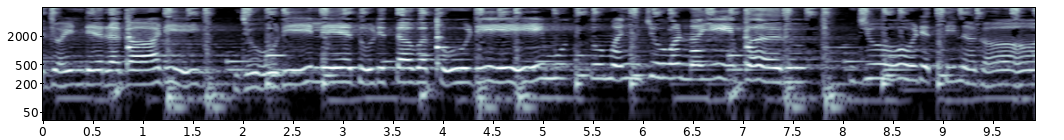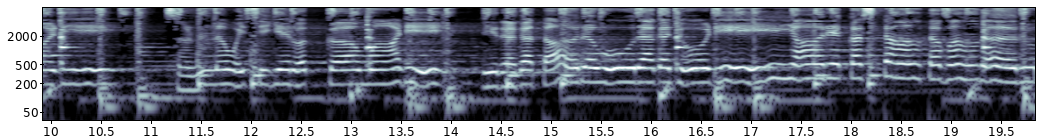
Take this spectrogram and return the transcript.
ಜೊಂಡೆರ ಗಾಡಿ, ಜೋಡಿಲೇ ದುಡಿತವ ಕೂಡಿ, ಮುತ್ತು ಮಂಜುವಣ್ಣ ಇಬ್ಬರು ಜೋಡೆತ್ತಿನ ಗಾಡಿ. ಸಣ್ಣ ವಯಸ್ಸಿಗೆ ರೊಕ್ಕ ಮಾಡಿ ತಿರಗತಾರ ಊರಗ ಜೋಡಿ, ಯಾರೇ ಕಷ್ಟ ಅಂತ ಬಂದರು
